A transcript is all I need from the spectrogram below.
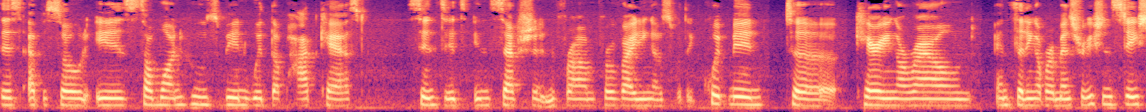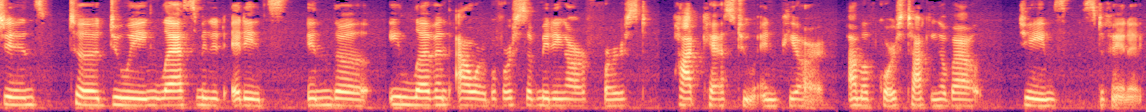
this episode is someone who's been with the podcast since its inception from providing us with equipment to carrying around and setting up our menstruation stations to doing last minute edits in the 11th hour before submitting our first podcast to NPR. I'm, of course, talking about James Stefanik.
